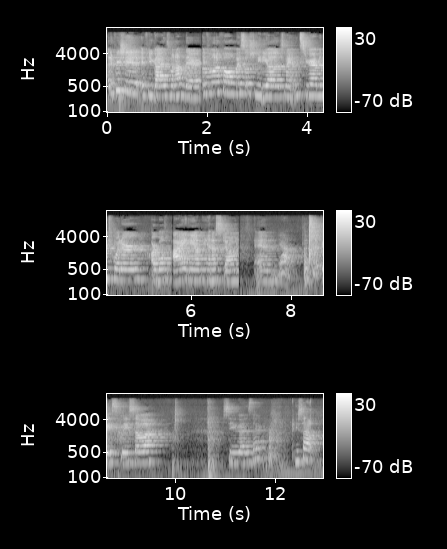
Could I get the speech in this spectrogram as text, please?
I'd appreciate it if you guys went on there. If you want to follow my social medias, my Instagram and Twitter are both I am Hannah Stone. And yeah, that's it basically. So uh, see you guys there. Peace out.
